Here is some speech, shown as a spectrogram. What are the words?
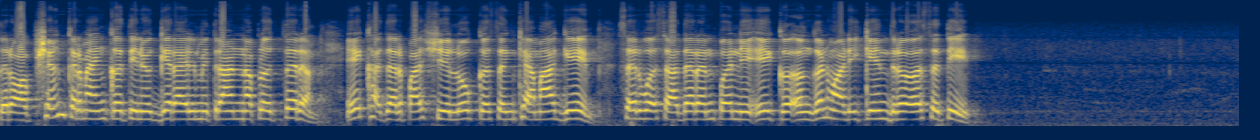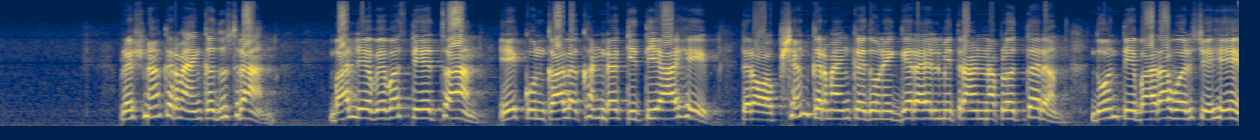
तर ऑप्शन क्रमांक तीन योग्य राहील मित्रांनो आपलं. उत्तर एक हजार पाचशे लोकसंख्या मागे सर्वसाधारणपणे एक अंगणवाडी केंद्र असते. प्रश्न क्रमांक दुसरा. बाल्यव्यवस्थेचा एकूण कालखंड किती आहे? तर ऑप्शन क्रमांक दोन एक राहील मित्रांनो. आपलं उत्तर दोन ते बारा वर्ष हे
